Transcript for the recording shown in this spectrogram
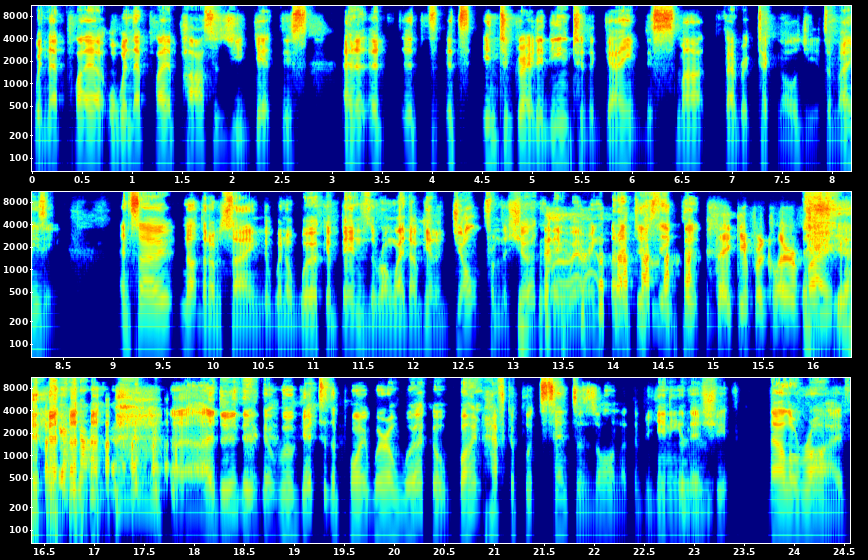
when that player or when that player passes, you get this, and it, it it's it's integrated into the game. This smart fabric technology, it's amazing. And so, not that I'm saying that when a worker bends the wrong way, they'll get a jolt from the shirt that they're wearing, but I do think that. Thank you for clarifying. I do think that we'll get to the point where a worker won't have to put sensors on at the beginning of mm-hmm. their shift. They'll arrive,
